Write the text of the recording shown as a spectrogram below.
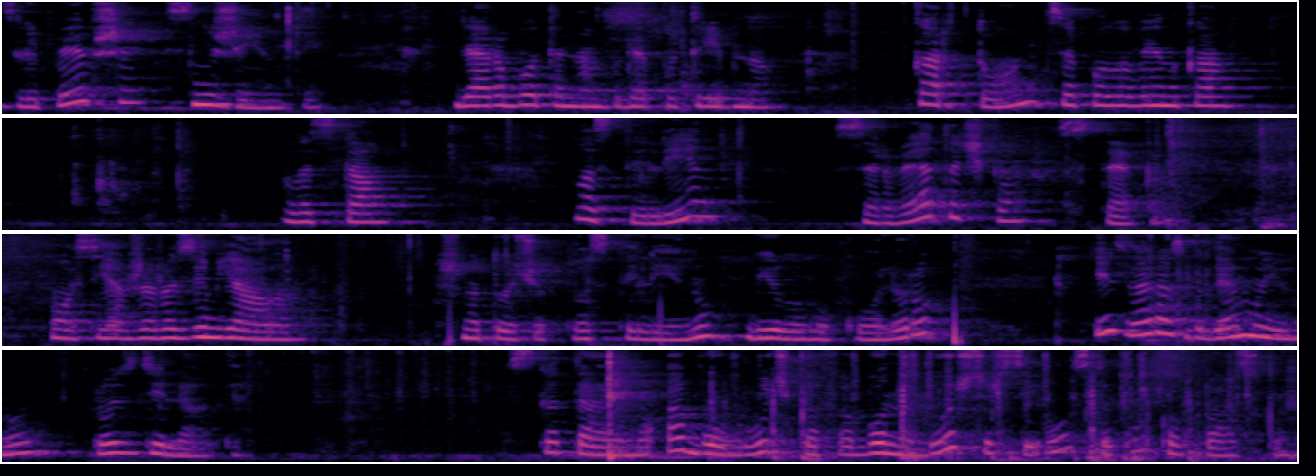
зліпивши сніжинки. Для роботи нам буде потрібно картон, це половинка листа, пластилін, серветочка, стека. Ось я вже розім'яла шматочок пластиліну білого кольору. І зараз будемо його розділяти. Скатаємо або в ручках, або на дощечці ось таку ковпаску.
